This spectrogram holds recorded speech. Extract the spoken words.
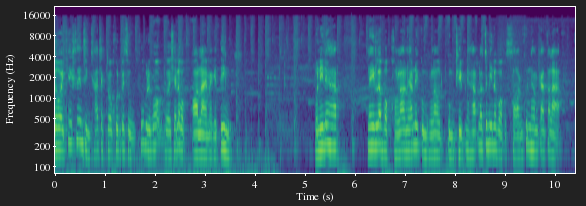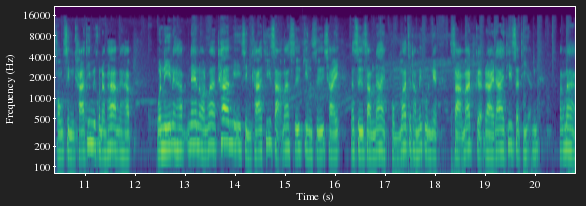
โดยแค่ขึ้นสินค้าจากตัวคุณไปสู่ผู้บริโภค โดยใช้ระบบออนไลน์มาร์เก็ตติ้ง วันนี้นะครับ ในระบบของเรานะครับ ในกลุ่มของเรากลุ่มทริปนะครับ เราจะมีระบบสอนคุณทำการตลาดของสินค้าที่มีคุณภาพนะครับ วันนี้นะครับ แน่นอนว่าถ้ามีสินค้าที่สามารถซื้อกินซื้อใช้ และซื้อซ้ำได้ ผมว่าจะทำให้คุณเนี่ยสามารถเกิดรายได้ที่เสถียรมาก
